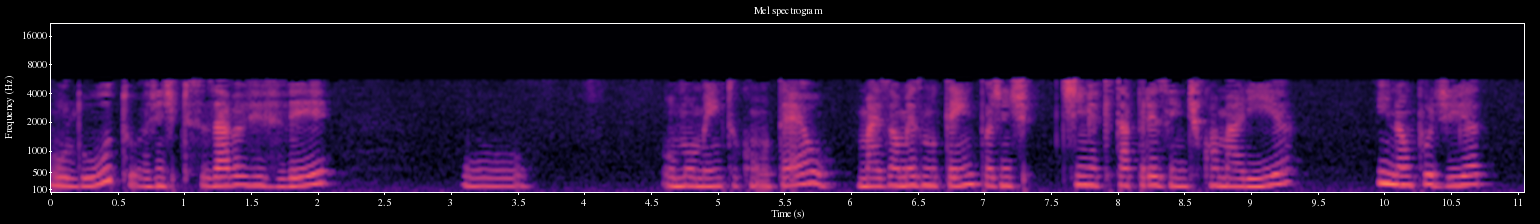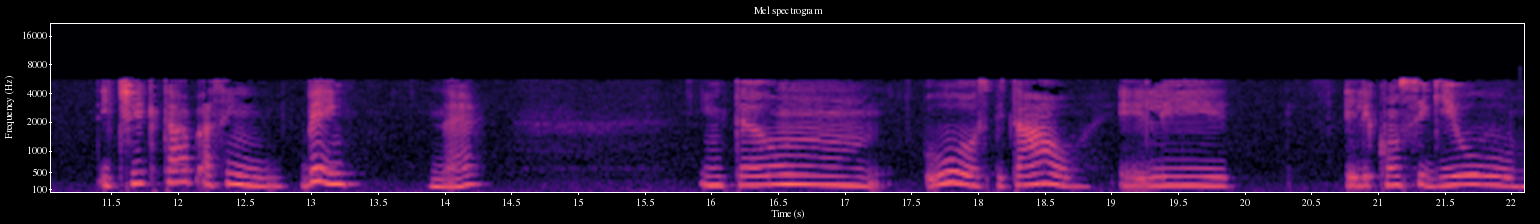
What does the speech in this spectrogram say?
o luto, a gente precisava viver o, o momento com o Theo, mas ao mesmo tempo a gente tinha que estar presente com a Maria e não podia e tinha que estar assim bem, né? Então, o hospital, ele ele conseguiu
